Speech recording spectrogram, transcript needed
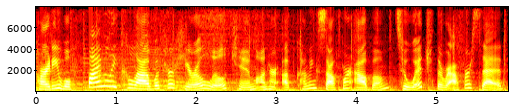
Cardi will finally collab with her hero Lil Kim on her upcoming sophomore album, to which the rapper said,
